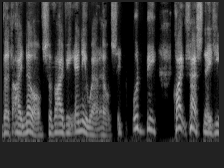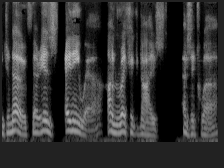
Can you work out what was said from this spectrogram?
that I know of surviving anywhere else. It would be quite fascinating to know if there is anywhere unrecognized, as it were,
